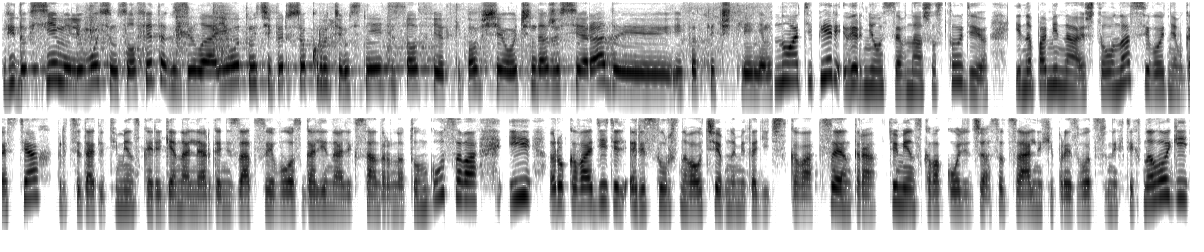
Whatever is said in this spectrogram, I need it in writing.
видов 7 или 8 салфеток взяла, и вот мы теперь все крутим с ней эти салфетки. Вообще очень даже все рады и, и под впечатлением. Ну а теперь вернемся в нашу студию и напоминаю, что у нас сегодня в гостях председатель Тюменской региональной организации ВОЗ Галина Александровна Тунгусова и руководитель ресурсного учебно-методического центра Тюменского колледжа социальных и производственных технологий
